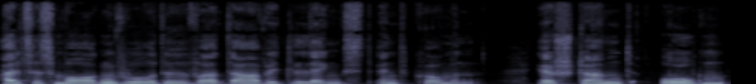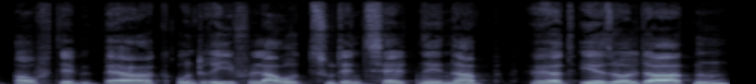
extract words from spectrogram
Als es Morgen wurde, war David längst entkommen. Er stand oben auf dem Berg und rief laut zu den Zelten hinab Hört ihr Soldaten,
